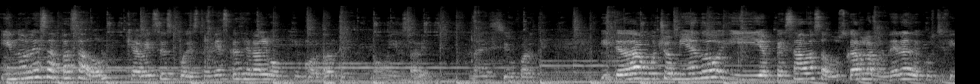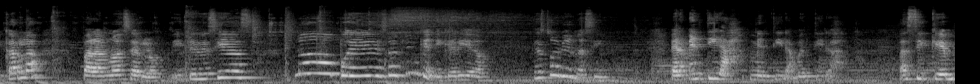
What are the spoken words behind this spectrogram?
Y no les ha pasado que a veces pues tenías que hacer algo importante, ¿no? Ya saben, una decisión fuerte. Y te daba mucho miedo y empezabas a buscar la manera de justificarla para no hacerlo. Y te decías, no, pues alguien que ni quería. Estoy bien así. Pero mentira, mentira, mentira. Así que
